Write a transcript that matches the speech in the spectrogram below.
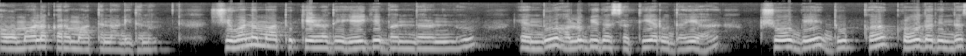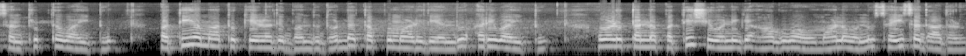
ಅವಮಾನಕರ ಮಾತನಾಡಿದನು. ಶಿವನ ಮಾತು ಕೇಳದೆ ಹೇಗೆ ಬಂದನು ಎಂದು ಹಲುಬಿದ ಸತಿಯ ಹೃದಯ ಕ್ಷೋಭೆ, ದುಃಖ, ಕ್ರೋಧದಿಂದ ಸಂತೃಪ್ತವಾಯಿತು. ಪತಿಯ ಮಾತು ಕೇಳದೆ ಬಂದು ದೊಡ್ಡ ತಪ್ಪು ಮಾಡಿದೆ ಎಂದು ಅರಿವಾಯಿತು. ಅವಳು ತನ್ನ ಪತಿ ಶಿವನಿಗೆ ಆಗುವ ಅವಮಾನವನ್ನು ಸಹಿಸದಾದಳು.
